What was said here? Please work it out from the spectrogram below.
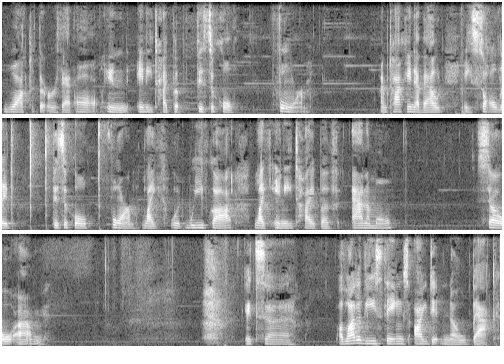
walked the earth at all in any type of physical form. I'm talking about a solid physical form like what we've got, like any type of animal. So um, it's uh, a lot of these things I didn't know back,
